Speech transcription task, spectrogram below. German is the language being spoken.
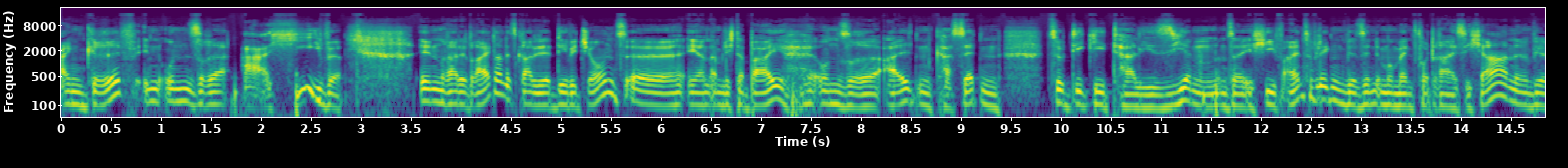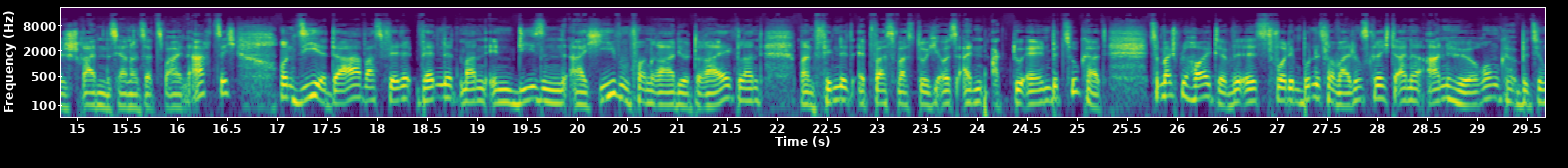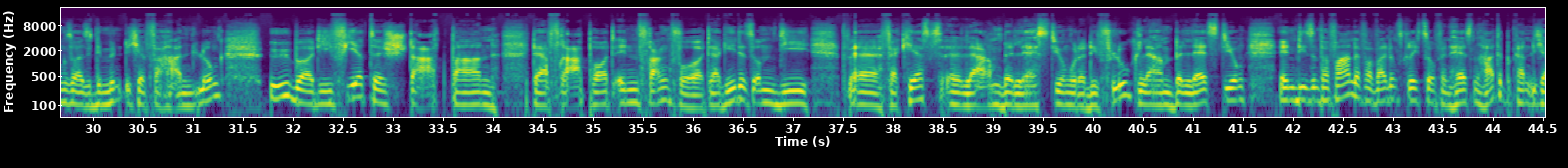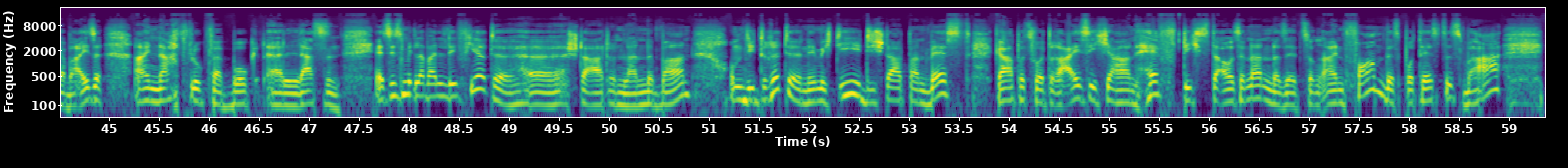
ein Griff in unsere Archive. In Radio Dreikland ist gerade der David Jones äh, ehrenamtlich dabei, unsere alten Kassetten zu digitalisieren und unser Archiv einzupflegen. Wir sind im Moment vor 30 Jahren. Wir schreiben das Jahr 1982 und siehe da, was findet man in diesen Archiven von Radio Dreieckland? Man findet etwas, was durchaus einen aktuellen Bezug hat. Zum Beispiel heute ist vor dem Bundesverwaltungsgericht eine Anhörung bzw. die mündliche Verhandlung über die vierte Startbahn der Fraport in Frankfurt. Da geht es um die äh, Verkehrslärmbelästigung oder die Fluglärmbelästigung in diesem Verfahren. Der Verwaltungsgerichtshof in Hessen hatte bekanntlicherweise ein Nachtflugverbot erlassen. Es ist mittlerweile die vierte äh, Start- und Landebahn. Um die dritte, nämlich die, die Startbahn West, gab es vor 30 Jahren heftigste Auseinandersetzungen. Eine Form des Protestes war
